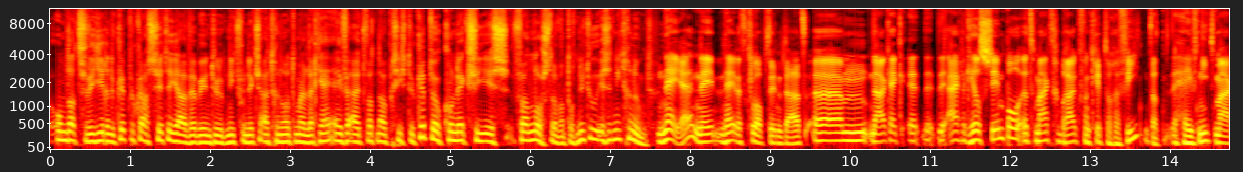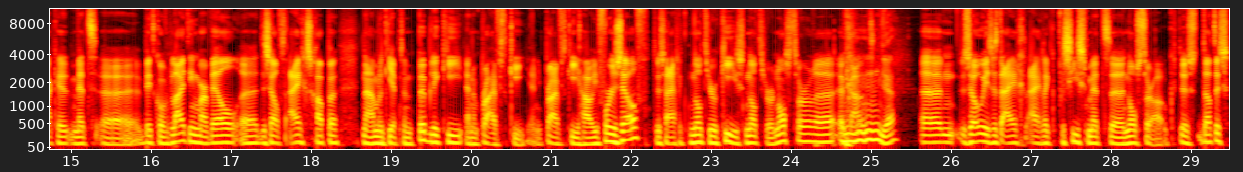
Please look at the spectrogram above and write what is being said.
omdat we hier in de CryptoCast zitten, ja, we hebben je natuurlijk niet voor niks uitgenodigd, maar leg jij even uit wat nou precies de crypto-connectie is van Noster, want tot nu toe is het niet genoemd. Nee, hè? Nee, nee, dat klopt inderdaad. Ehm, nou, kijk, eh, eigenlijk heel simpel. Het maakt gebruik van cryptografie. Dat heeft niet te maken met eh, Bitcoin Lightning, maar wel eh, dezelfde eigenschappen. Namelijk, je hebt een public key en een private key. En die private key hou je voor jezelf. Dus eigenlijk not your keys, not your Noster account. Ja. Ehm, zo is het eigenlijk, eigenlijk precies met eh, Noster ook. Dus dat, is,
